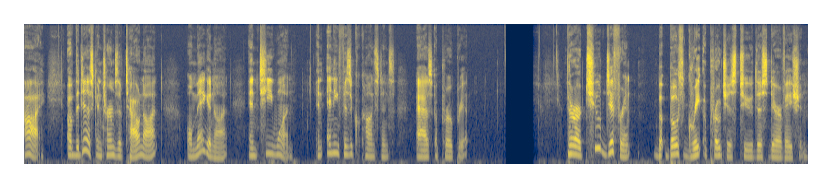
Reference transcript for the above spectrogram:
I, of the disk in terms of tau naught, omega naught, and T1, and any physical constants as appropriate. There are two different but both great approaches to this derivation,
